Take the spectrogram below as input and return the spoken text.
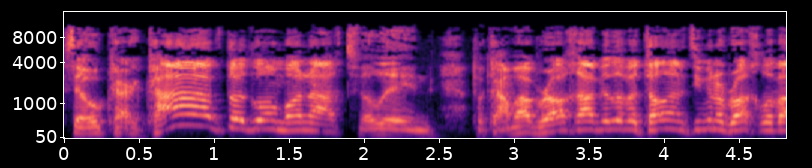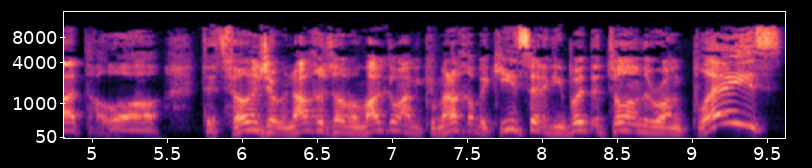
So karkav todlo monach tefillin. V'kama bracha v'levatala, it's even a bracha levatala. The tefillin shemenachah shal b'makam b'kisa, if you put the tefillin in the wrong place,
